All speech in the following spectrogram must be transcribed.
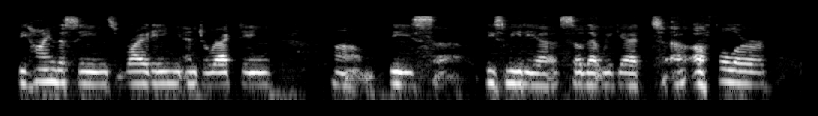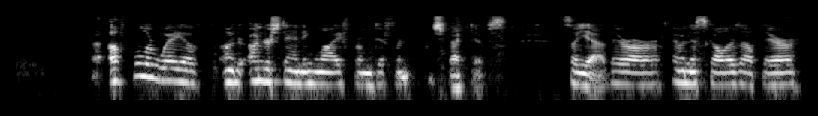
behind the scenes, writing and directing um, these uh, these media so that we get a, a fuller a fuller way of understanding life from different perspectives. so yeah, there are feminist scholars out there,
